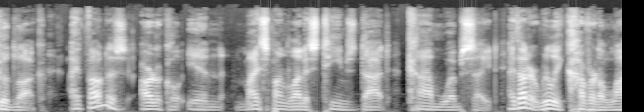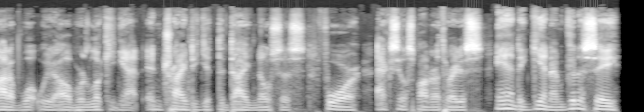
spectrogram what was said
Good luck. I found this article in myspondylitisteams.com website. I thought it really covered a lot of what we all were looking at and trying to get the diagnosis for axial spondyloarthritis. And again, I'm going to say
